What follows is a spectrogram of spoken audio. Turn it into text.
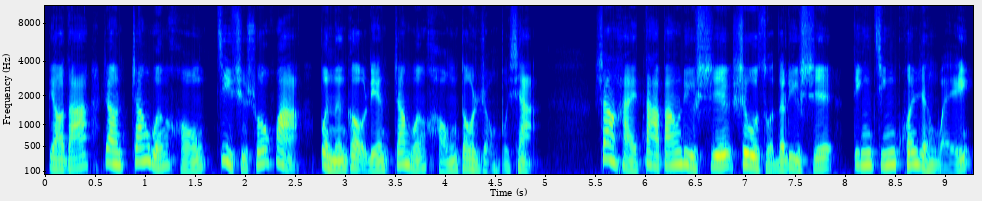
表达让张文宏继续说话，不能够连张文宏都容不下。上海大邦律师事务所的律师丁金坤认为。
